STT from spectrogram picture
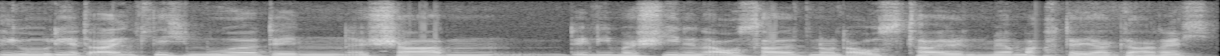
reguliert eigentlich nur den Schaden, den die Maschinen aushalten und austeilen. Mehr macht er ja gar nicht.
